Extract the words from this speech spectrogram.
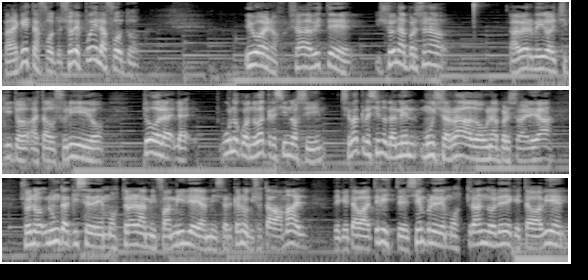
¿Para qué estas fotos? Yo después de la foto. Y bueno, ya viste, yo una persona, haberme ido de chiquito a Estados Unidos, toda la, uno cuando va creciendo así, se va creciendo también muy cerrado, una personalidad. Yo no, nunca quise demostrar a mi familia y a mis cercanos que yo estaba mal, de que estaba triste, siempre demostrándole de que estaba bien,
